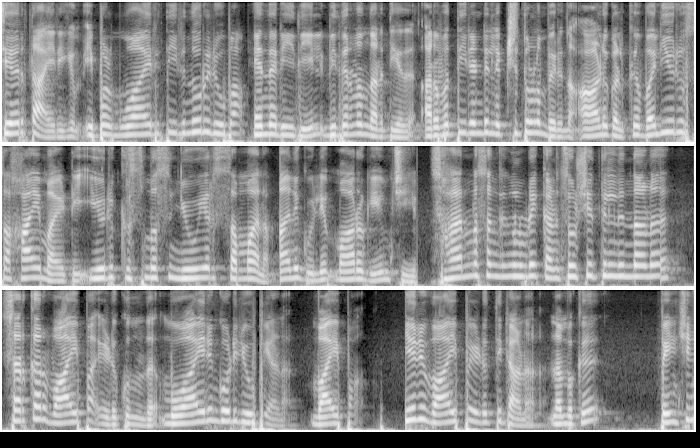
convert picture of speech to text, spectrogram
ചേർത്തായിരിക്കും ഇപ്പോൾ മൂവായിരത്തി ഇരുന്നൂറ് രൂപ എന്ന രീതിയിൽ വിതരണം നടത്തിയത്. അറുപത്തിരണ്ട് ലക്ഷത്തോളം വരുന്ന ആളുകൾക്ക് വലിയൊരു സഹായമായിട്ട് ഈ ഒരു ക്രിസ്മസ് ന്യൂ ഇയർ സമ്മാനം ആനുകൂല്യം മാറുകയും ചെയ്യും. സഹകരണ സംഘങ്ങളുടെ കൺസോർഷ്യത്തിൽ നിന്നാണ് സർക്കാർ വായ്പ എടുക്കുന്നത്. മൂവായിരം കോടി രൂപയാണ് വായ്പ. ഈ ഒരു വായ്പ എടുത്തിട്ടാണ് നമുക്ക് പെൻഷൻ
